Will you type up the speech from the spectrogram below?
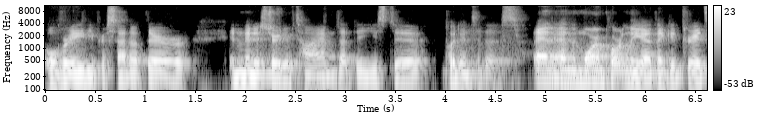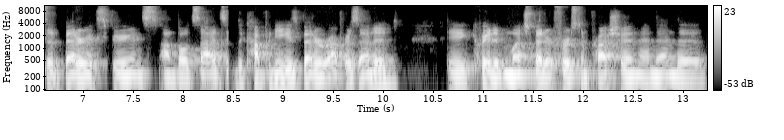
over 80% of their administrative time that they used to put into this. And and more importantly, I think it creates a better experience on both sides. The company is better represented they created a much better first impression and then the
